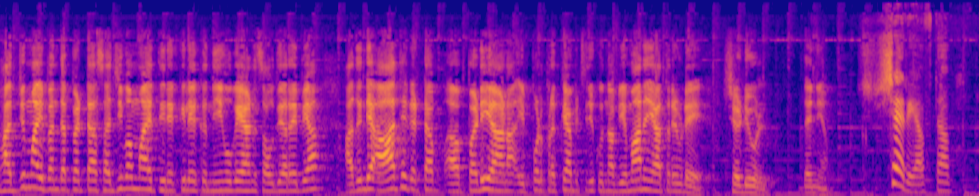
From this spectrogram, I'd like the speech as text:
ഹജ്ജുമായി ബന്ധപ്പെട്ട സജീവമായ തിരക്കിലേക്ക് നീങ്ങുകയാണ് സൗദി അറേബ്യ. അതിന്റെ ആദ്യഘട്ട പടിയാണ് ഇപ്പോൾ പ്രഖ്യാപിച്ചിരിക്കുന്ന വിമാനയാത്രയുടെ ഷെഡ്യൂൾ. ധന്യം. ശരി അഫ്താബ്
